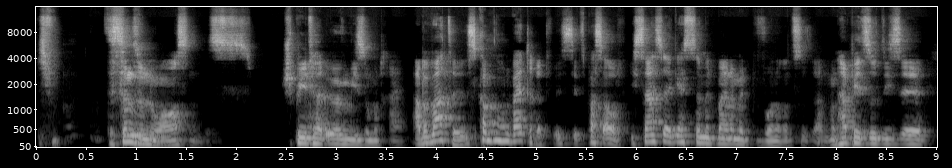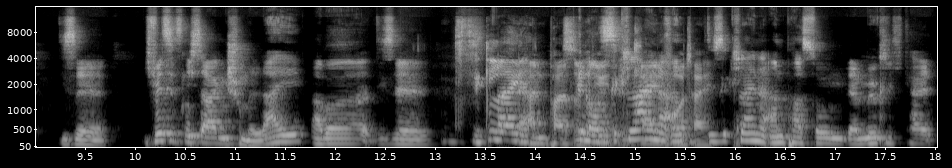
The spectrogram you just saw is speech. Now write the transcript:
Ich, das sind so Nuancen. Das spielt halt irgendwie so mit rein. Aber warte, es kommt noch ein weiterer Twist. Jetzt pass auf. Ich saß ja gestern mit meiner Mitbewohnerin zusammen und habe jetzt so diese, diese, ich will jetzt nicht sagen Schummelei, aber diese, Diese kleine Anpassung. genau, diese kleine, An, diese kleine Anpassung der Möglichkeit,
